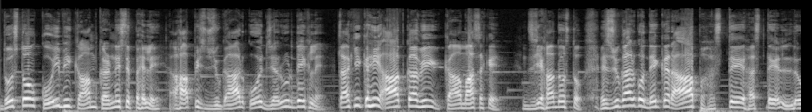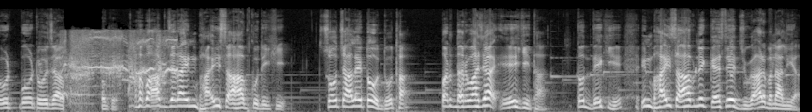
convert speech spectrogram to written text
दोस्तों, कोई भी काम करने से पहले आप इस जुगाड़ को ज़रूर देख लें, ताकि कहीं आपका भी काम आ सके। जी हाँ दोस्तों, इस जुगाड़ को देखकर आप हँसते हँसते लोटपोट हो जाओ ओके, अब आप जरा इन भाई साहब को देखिए। शौचालय तो दो था, पर दरवाज़ा एक ही था। तो देखिए, इन भाई साहब ने कैसे जुगाड़ बना लिया।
